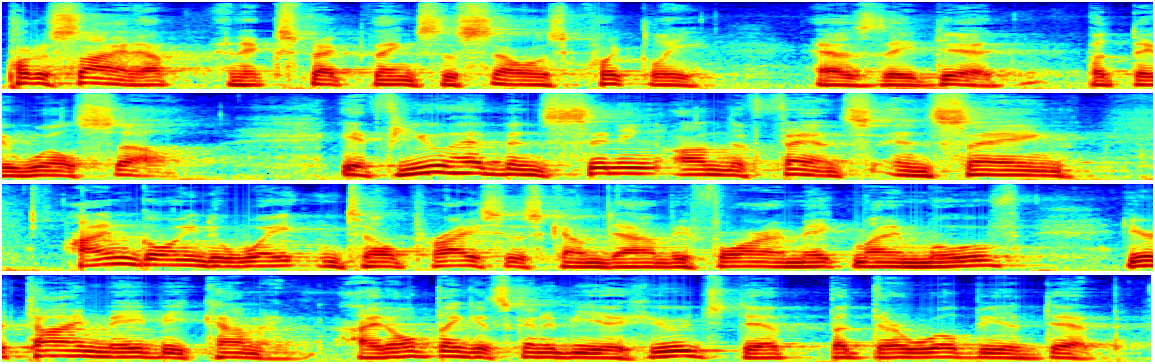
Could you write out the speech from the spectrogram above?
put a sign up and expect things to sell as quickly as they did, but they will sell. If you have been sitting on the fence and saying, I'm going to wait until prices come down before I make my move. Your time may be coming. I don't think it's going to be a huge dip, but there will be a dip.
